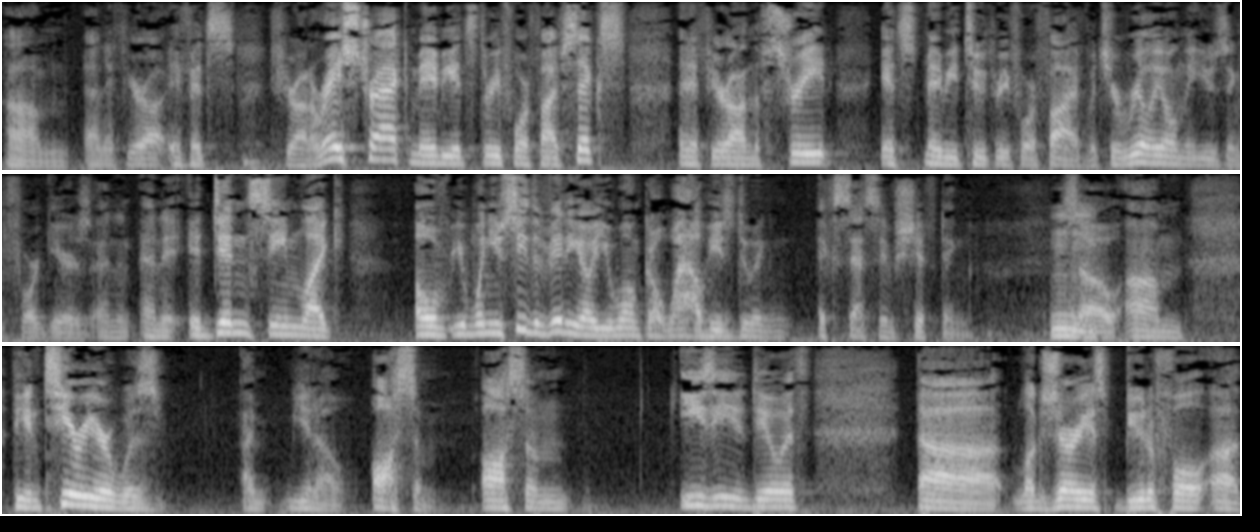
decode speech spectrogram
Um, and if you're if it's if you're on a racetrack, maybe it's three, four, five, six, and if you're on the street, it's maybe two, three, four, five. But you're really only using four gears, and and it, it didn't seem like over when you see the video, you won't go, "Wow, he's doing excessive shifting." So um, the interior was, um, you know, awesome, awesome easy to deal with, uh, luxurious, beautiful. Uh,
